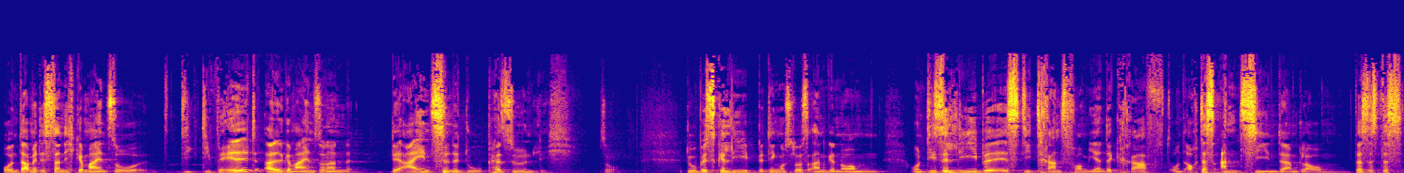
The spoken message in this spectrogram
Und damit ist dann nicht gemeint so die, die Welt allgemein, sondern der einzelne du persönlich. So. Du bist geliebt, bedingungslos angenommen. Und diese Liebe ist die transformierende Kraft und auch das Anziehende am Glauben. Das ist das,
